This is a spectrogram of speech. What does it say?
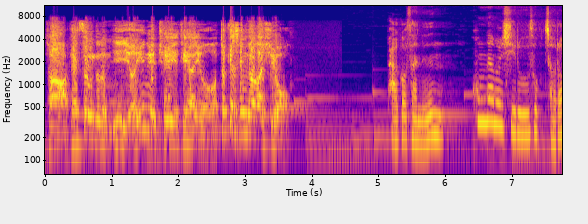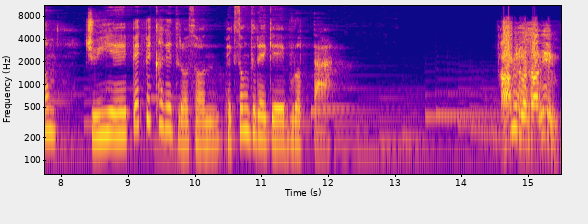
자, 백성들은 이 여인의 죄에 대하여 어떻게 생각하시오? 박어사는 콩나물 시루 속처럼 주위에 빽빽하게 들어선 백성들에게 물었다. 감히 의사님,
